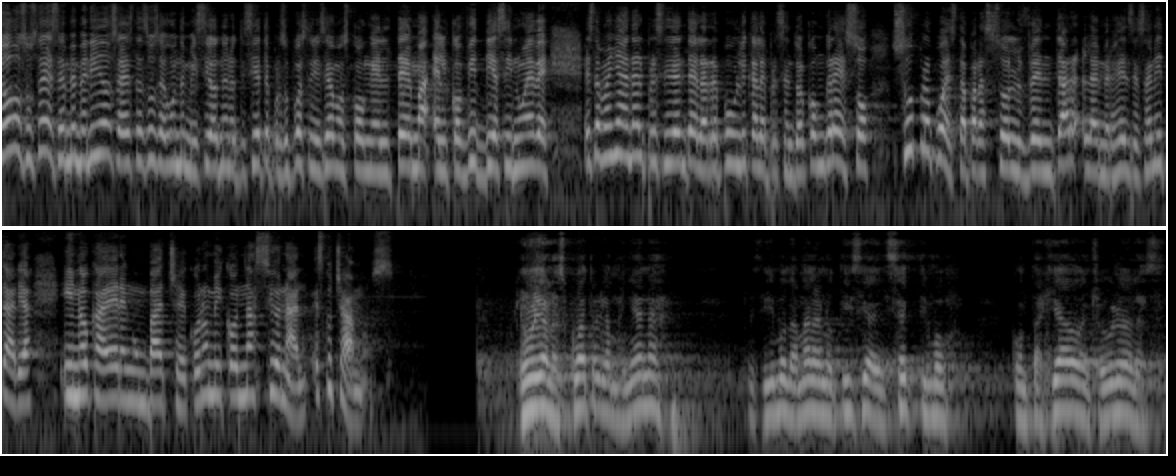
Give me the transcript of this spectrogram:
Todos ustedes. Sean bienvenidos a esta su segunda emisión de Noticiete. Por supuesto, iniciamos con el tema el COVID-19. Esta mañana el presidente de la República le presentó al Congreso su propuesta para solventar la emergencia sanitaria y no caer en un bache económico nacional. Escuchamos. Hoy a las 4 de la mañana recibimos la mala noticia del séptimo contagiado entre una de las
